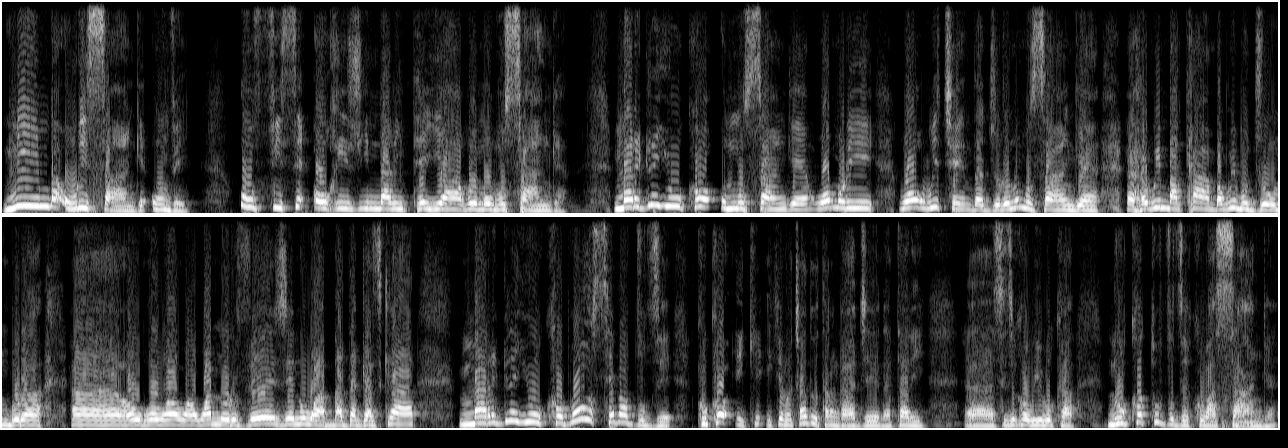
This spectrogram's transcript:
nimba urisange umve ufise orijinalite yawe mu busanga. Marigre yuko umusange wo muri wo w'icendajuru n'umusange eh, w'imakamba w'ibujumbura ah, wa- norvege n'uwa madagascar. Marigre yuko bose bavuze kuko iki- ikintu cyadutangaje natali eh, sinzi ko wibuka ni uko tuvuze kubasanga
